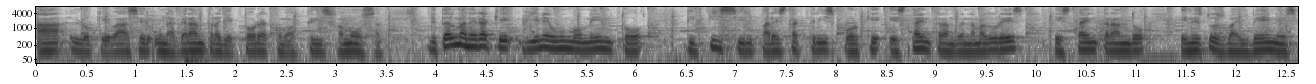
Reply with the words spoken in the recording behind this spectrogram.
a lo que va a ser una gran trayectoria como actriz famosa. De tal manera que viene un momento difícil para esta actriz porque está entrando en la madurez, está entrando en estos vaivenes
